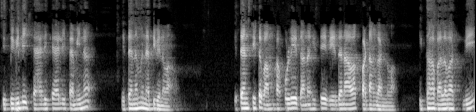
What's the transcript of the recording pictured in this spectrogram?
සිතවිලි කෑලි කෑලි පැමිණ එතනම නැති වෙනවා. එතෙන් සිට වම් කකුලේ දන හිසේ වේදනාවක් පටන් ගන්නවා. ඊතා බලවත් වී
